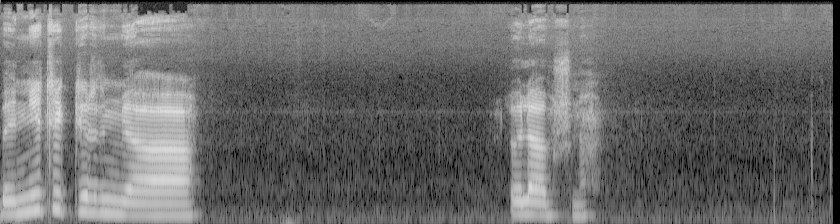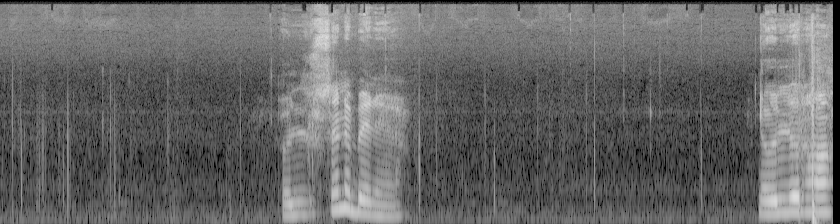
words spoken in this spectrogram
Ben niye çektirdim ya? Öyle abi şuna. Öldürsene beni. Öldür ha.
